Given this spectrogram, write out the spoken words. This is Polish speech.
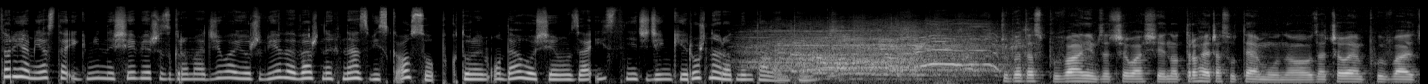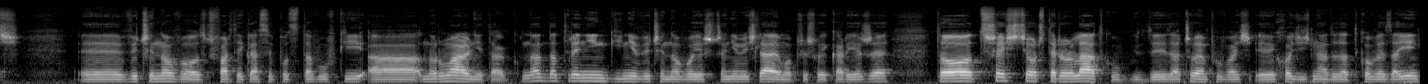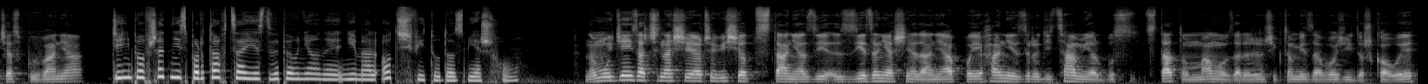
Historia miasta i gminy Siewierz zgromadziła już wiele ważnych nazwisk osób, którym udało się zaistnieć dzięki różnorodnym talentom. Przygoda z pływaniem zaczęła się no, trochę czasu temu. No, zacząłem pływać e, wyczynowo od czwartej klasy podstawówki, a normalnie tak, na, na treningi niewyczynowo jeszcze nie myślałem o przyszłej karierze. To od 6-4 latków, gdy zacząłem pływać, e, chodzić na dodatkowe zajęcia z pływania. Dzień powszedni sportowca jest wypełniony niemal od świtu do zmierzchu. No mój dzień zaczyna się oczywiście od wstania, zje, z jedzenia śniadania, pojechanie z rodzicami albo z, z tatą, mamą, w zależności kto mnie zawozi do szkoły.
